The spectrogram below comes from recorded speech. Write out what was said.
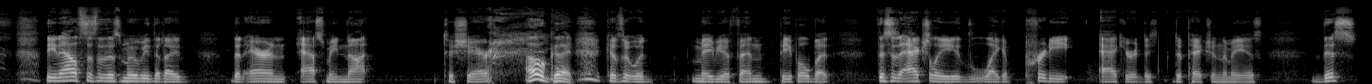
the analysis of this movie that I that Aaron asked me not to share Oh, good. because it would maybe offend people, but this is actually like a pretty accurate de- depiction to me. Is this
